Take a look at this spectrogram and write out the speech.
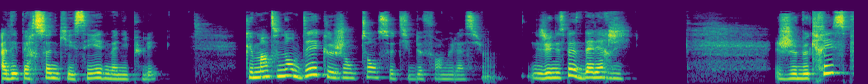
à des personnes qui essayaient de manipuler que maintenant, dès que j'entends ce type de formulation, j'ai une espèce d'allergie. Je me crispe,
